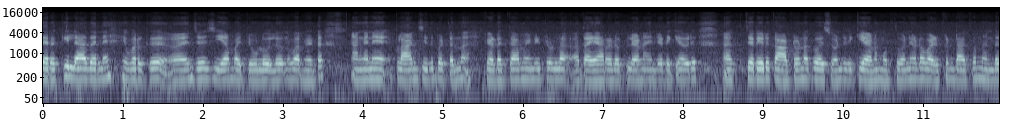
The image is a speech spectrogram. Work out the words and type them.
തിരക്കില്ലാതെ തന്നെ ഇവർക്ക് എൻജോയ് ചെയ്യാൻ പറ്റുള്ളൂല്ലോ എന്ന് പറഞ്ഞിട്ട് അങ്ങനെ പ്ലാൻ ചെയ്ത് പെട്ടെന്ന് കിടക്കാൻ വേണ്ടിയിട്ടുള്ള തയ്യാറെടുപ്പിലാണ്. അതിന്റെ ഇടയ്ക്ക് അവർ ചെറിയൊരു കാർട്ടൂണൊക്കെ വെച്ചുകൊണ്ടിരിക്കുകയാണ് മുത്തുമണിയുടെ വഴക്കുണ്ടാക്കുന്നുണ്ട്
